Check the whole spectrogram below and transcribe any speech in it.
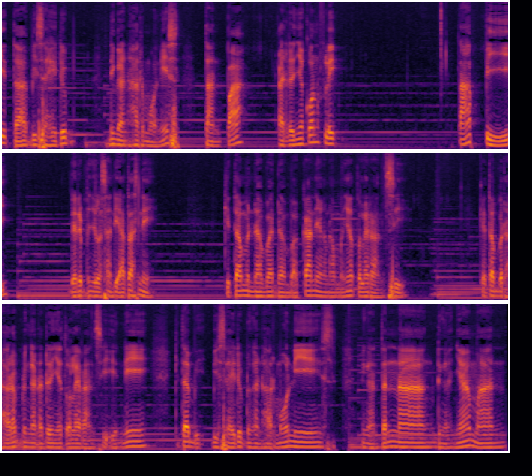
kita bisa hidup dengan harmonis tanpa adanya konflik. Tapi dari penjelasan di atas nih, kita mendambah-dambakan yang namanya toleransi. Kita berharap dengan adanya toleransi ini kita bisa hidup dengan harmonis, dengan tenang, dengan nyaman.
